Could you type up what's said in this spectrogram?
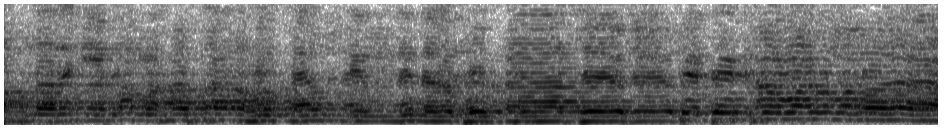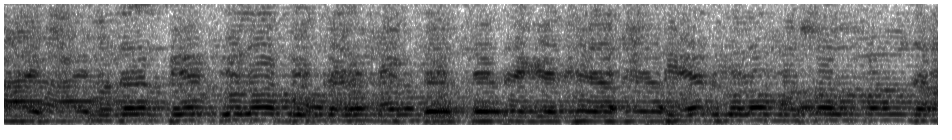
আপনার ইমাম হাসান হোসেন তিন দিনের ভোকা আছে। পেটে খাবার নয়। ওদের পেটগুলো বুকের মধ্যে সেটে গেছে। পেটগুলো মুসলমানদের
